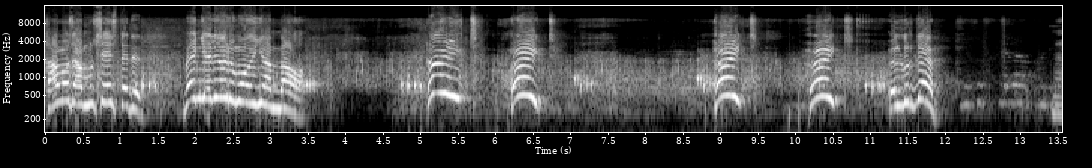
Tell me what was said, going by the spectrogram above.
Tamam o zaman bu ses dedin. Ben geliyorum onun yanına. Hate! Hate! Hate! Hate! Öldürdüm. Ne?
